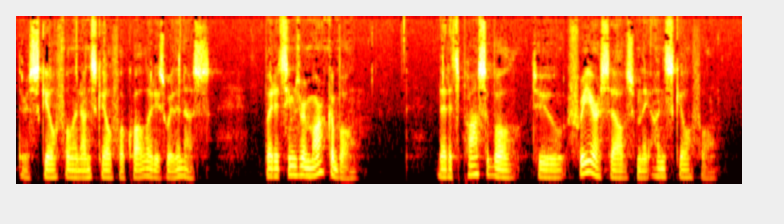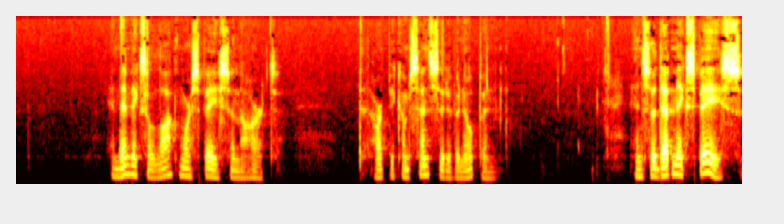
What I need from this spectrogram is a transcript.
There's skillful and unskillful qualities within us. But it seems remarkable that it's possible to free ourselves from the unskillful. And that makes a lot more space in the heart the heart becomes sensitive and open. And so that makes space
